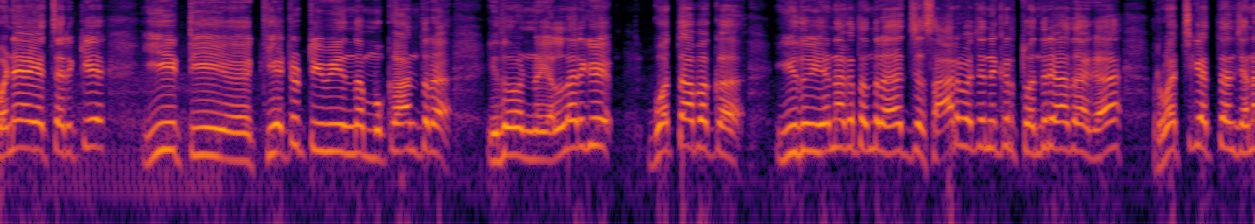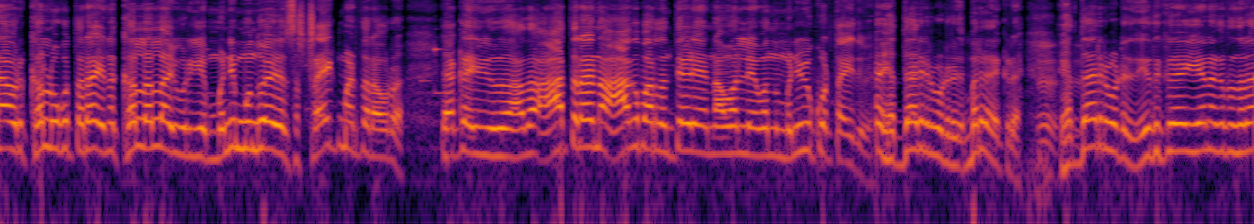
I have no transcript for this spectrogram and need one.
ಕೊನೆಯ ಎಚ್ಚರಿಕೆ ಈ ಟಿ ಕೆ ಟು ಟಿ ವಿಯಿಂದ ಮುಖಾಂತರ ಇದು ಎಲ್ಲರಿಗೂ ಗೊತ್ತಾಗಬೇಕು. ಇದು ಏನಾಗುತ್ತಂದ್ರೆ ಜ ಸಾರ್ವಜನಿಕರು ತೊಂದರೆ ಆದಾಗ ರೊಚ್ಚಿಗೆ ಎತ್ತ ಜನ ಅವ್ರಿಗೆ ಕಲ್ಲು ಹೋಗ್ತಾರೆ ಇನ್ನು ಕಲ್ಲಲ್ಲ ಇವರಿಗೆ ಮನೆ ಮುಂದೆ ಸ್ಟ್ರೈಕ್ ಮಾಡ್ತಾರೆ ಅವರು. ಯಾಕೆ ಇದು ಅದು ಆ ಥರ ಆಗಬಾರ್ದು ಅಂತೇಳಿ ನಾವಲ್ಲಿ ಒಂದು ಮನವಿ ಕೊಡ್ತಾ ಇದ್ವಿ. ಹೆದ್ದಾರಿ ರೋಡ್ ರೀ ಬರ್ರಿ ಆ ಕಡೆ. ಹೆದ್ದಾರಿ ರೋಡ್ ರೀ. ಇದಕ್ಕೆ ಏನಾಗತ್ತಂದ್ರೆ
